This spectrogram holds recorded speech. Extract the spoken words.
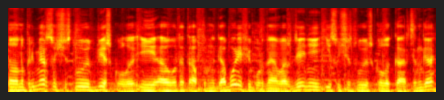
Например, существуют две школы. И а, вот это автомногоборье, фигурное вождение, и существует школа картинга.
